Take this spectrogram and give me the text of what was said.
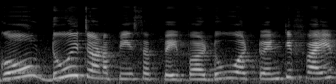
Go do it on a piece of paper do a 25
